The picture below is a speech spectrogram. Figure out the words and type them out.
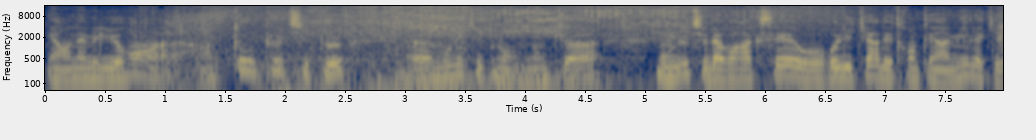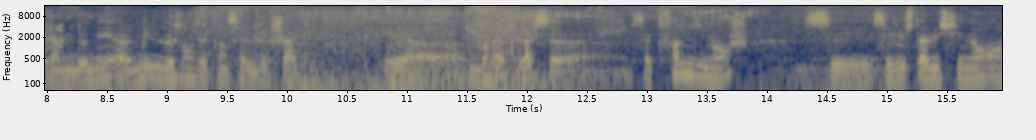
et en améliorant euh, un tout petit peu mon équipement. Donc, mon but c'est d'avoir accès au reliquaire des 31 000 qui va me donner 1200 étincelles de chaque. Et bref, là, cette fin de dimanche, c'est juste hallucinant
